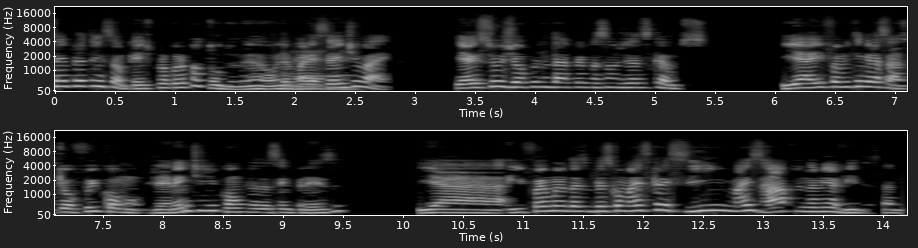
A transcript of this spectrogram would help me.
sem pretensão, porque a gente procura para tudo, né? Onde é, aparecer a gente vai. E aí surgiu a oportunidade para ir para São José dos Campos. E aí foi muito engraçado, porque eu fui como gerente de compras dessa empresa, e, a, e foi uma das empresas que eu mais cresci mais rápido na minha vida, sabe?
